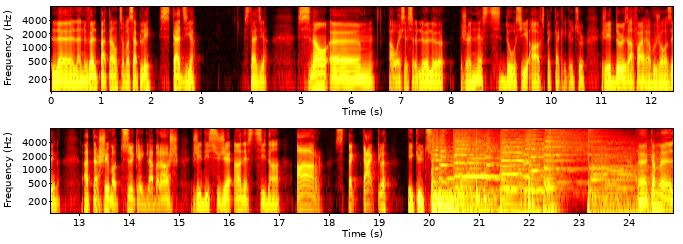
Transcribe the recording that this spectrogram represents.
la nouvelle patente. Ça va s'appeler Stadia. Stadia. Sinon, euh, ah ouais, c'est ça. Là, là, j'ai un esti dossier art, spectacle et culture. J'ai deux affaires à vous jaser. Attachez votre truc avec de la broche. J'ai des sujets en esti dans art, spectacle et culture. Euh, comme euh,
